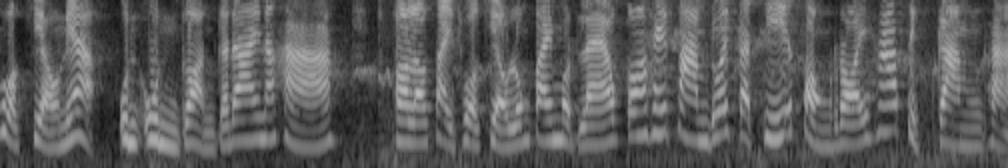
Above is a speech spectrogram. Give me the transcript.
ถั่วเขียวเนี่ยอุ่นๆก่อนก็ได้นะคะ พอเราใส่ถั่วเขียวลงไปหมดแล้วก็ให้ตามด้วยกะทิ 250 กรัมค่ะ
